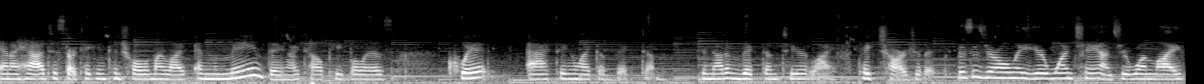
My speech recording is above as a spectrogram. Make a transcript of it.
And I had to start taking control of my life. And the main thing I tell people is quit acting like a victim. You're not a victim to your life. Take charge of it. This is your only, your one chance, your one life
